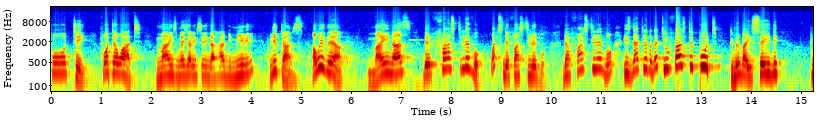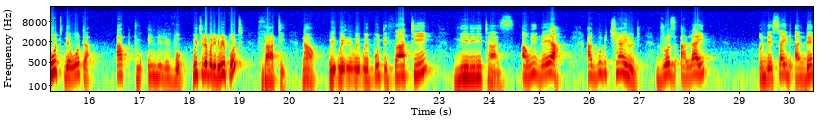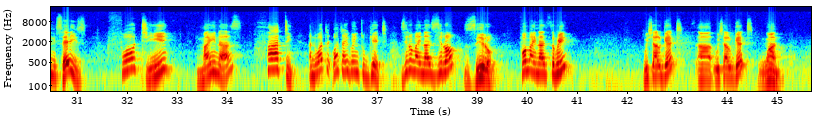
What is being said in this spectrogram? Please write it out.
40. 40 what? My measuring cylinder had milliliters. Are we there? Minus the first level. What's the first level? The first level is that level that you first put. Remember, I said put the water up to any level. Which level did we put? 30. Now, we, we, we, we put 30 milliliters. Are we there? A good child draws a line on the side and then says 40 minus 30. And what, what are you going to get? 0 minus 0, 0. 4 minus 3, we shall get, uh, we shall get 1.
